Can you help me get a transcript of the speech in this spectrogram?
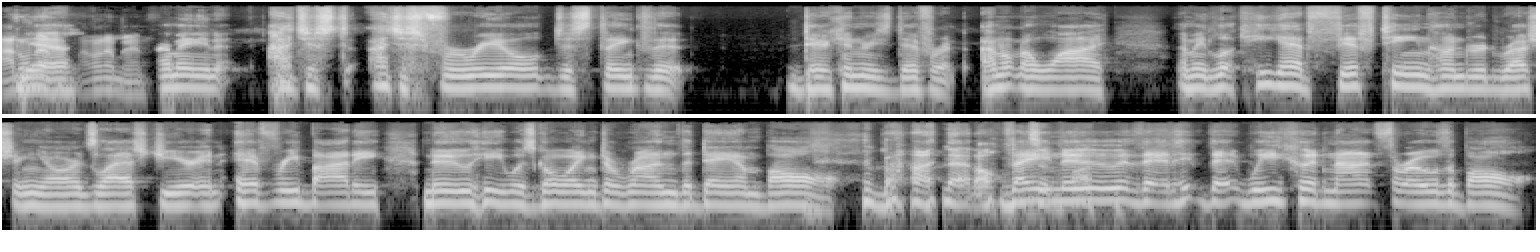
I don't Yeah. know. I don't know, man. I mean, I just, I just for real, just think that Derrick Henry's different. I don't know why. I mean, look, he had 1,500 rushing yards last year, and everybody knew he was going to run the damn ball. behind that offensive They line. knew that that we could not throw the ball,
